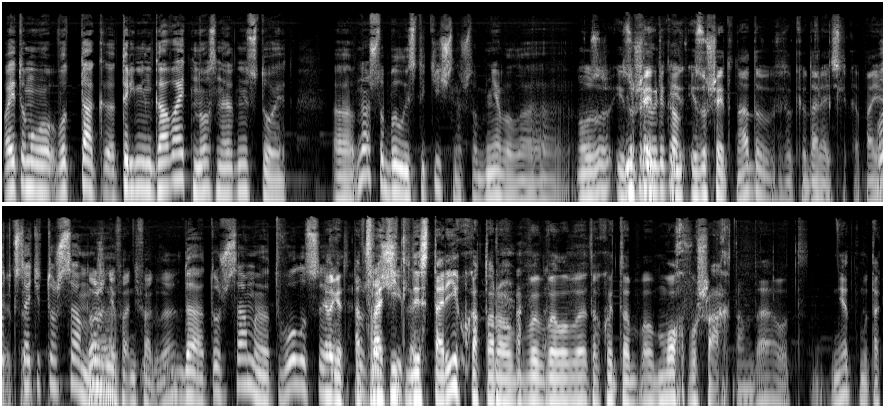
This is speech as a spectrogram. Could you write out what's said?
Поэтому вот так э, триминговать нос, наверное, не стоит. Э, ну, чтобы было эстетично, чтобы не было... Ну, из, не ушей, привлекал. из, из ушей-то надо все-таки удалять, если появится. Вот, кстати, то же самое. Тоже не, фа- не факт, да? Да, то же самое. Вот волосы. Говорит, тоже отвратительный защита. старик, у которого бы- был это какой-то мох в ушах там, да? Вот нет, мы так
